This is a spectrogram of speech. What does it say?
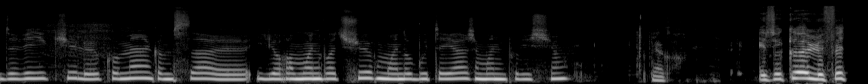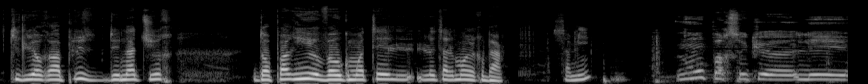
de véhicules communs comme ça, euh, il y aura moins de voitures, moins d'embouteillages et moins de pollution. D'accord. Est-ce que le fait qu'il y aura plus de nature dans Paris va augmenter l'étalement urbain Samy? Non, parce que les,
